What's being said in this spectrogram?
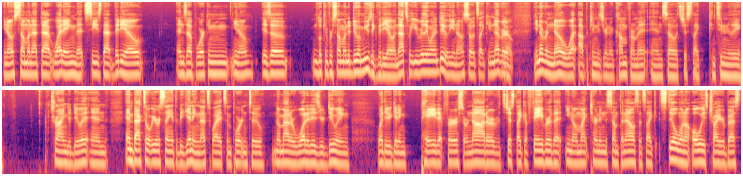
you know, someone at that wedding that sees that video ends up working, you know, is a looking for someone to do a music video and that's what you really want to do, you know? So it's like you never Yep. you never know what opportunities are going to come from it and so it's just like continually trying to do it and and back to what we were saying at the beginning that's why it's important to no matter what it is you're doing whether you're getting paid at first or not or if it's just like a favor that you know might turn into something else it's like still want to always try your best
